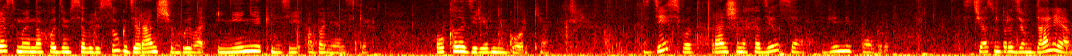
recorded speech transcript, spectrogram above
Сейчас мы находимся в лесу, где раньше было имение князей Оболенских, около деревни Горки. Здесь вот раньше находился винный погреб. Сейчас мы пройдем далее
